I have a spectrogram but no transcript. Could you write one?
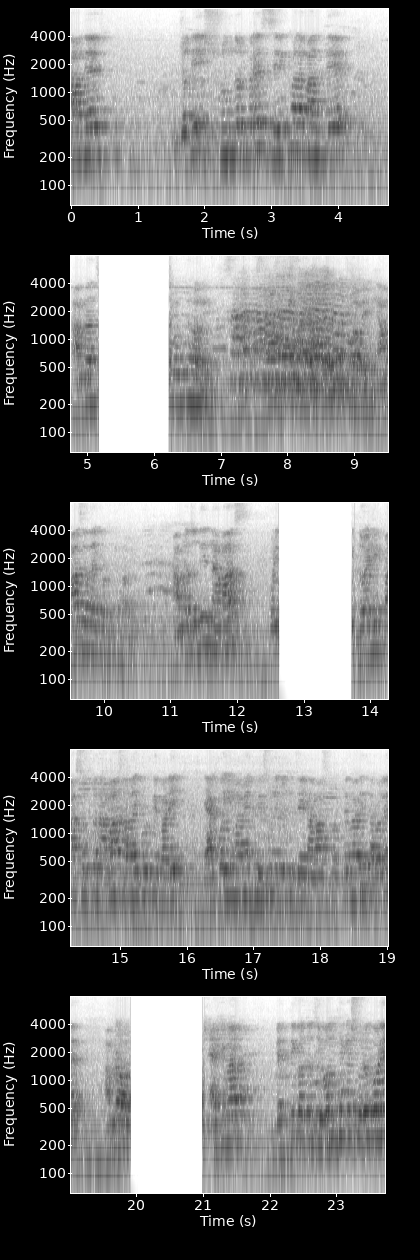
আমাদের যদি সুন্দর করে শৃঙ্খলা মানতে আমরা করতে হবে নামাজ আদায় করতে হবে। আমরা যদি নামাজ দৈনিক পাঁচ ওয়াক্ত নামাজ আদায় করতে পারি, একই ইমামের পিছনে যদি যে নামাজ পড়তে পারি, তাহলে আমরা একেবারে ব্যক্তিগত জীবন থেকে শুরু করে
